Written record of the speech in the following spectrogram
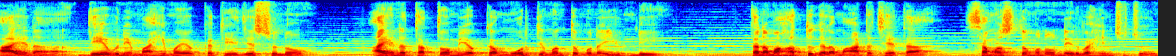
ఆయన దేవుని మహిమ యొక్క తేజస్సును ఆయన తత్వం యొక్క మూర్తిమంతమునై ఉండి తన మహత్తుగల మాట చేత సమస్తమును నిర్వహించుచు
